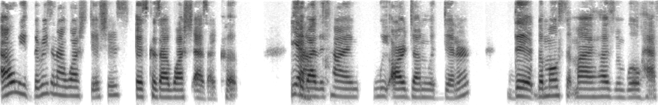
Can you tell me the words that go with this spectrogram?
I only the reason I wash dishes is because I wash as I cook. Yeah. So by the time we are done with dinner, the the most that my husband will have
